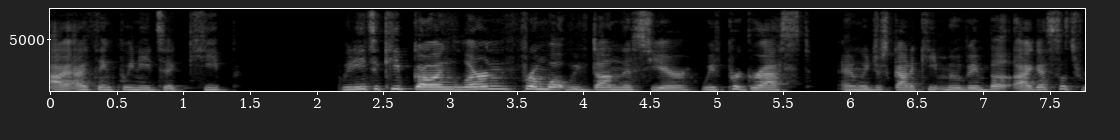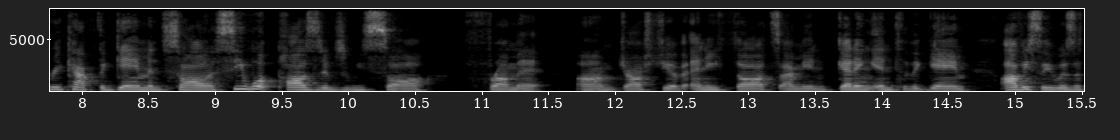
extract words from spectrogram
I, I think we need to keep we need to keep going, learn from what we've done this year. We've progressed and we just got to keep moving. But I guess let's recap the game and saw see what positives we saw from it. Um, Josh, do you have any thoughts? I mean, getting into the game obviously was a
